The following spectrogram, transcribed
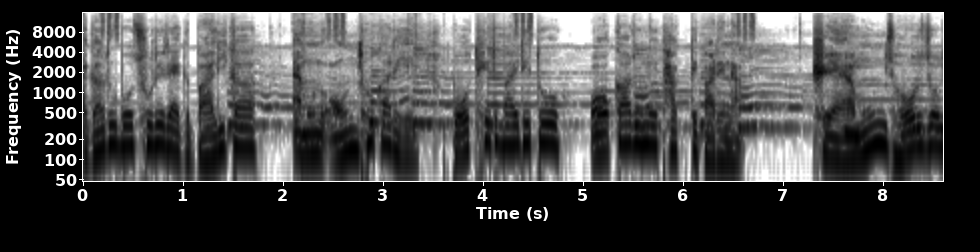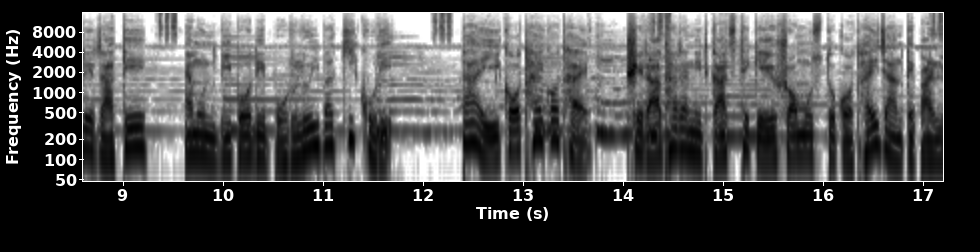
এগারো বছরের এক বালিকা এমন অন্ধকারে পথের বাইরে তো অকারণে থাকতে পারে না। সে এমন ঝড় জলের রাতে এমন বিপদে পড়লই বা কি করে? তাই কথায় কথায় সে রাধারানীর কাছ থেকে সমস্ত কথাই জানতে পারল।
